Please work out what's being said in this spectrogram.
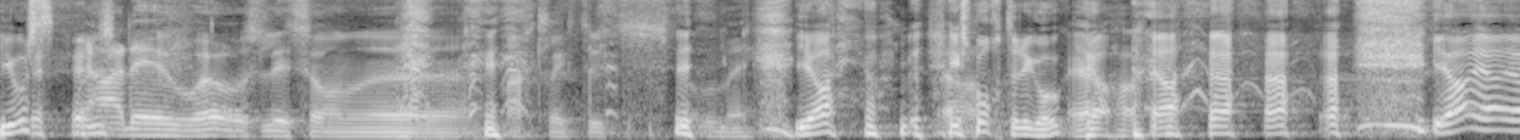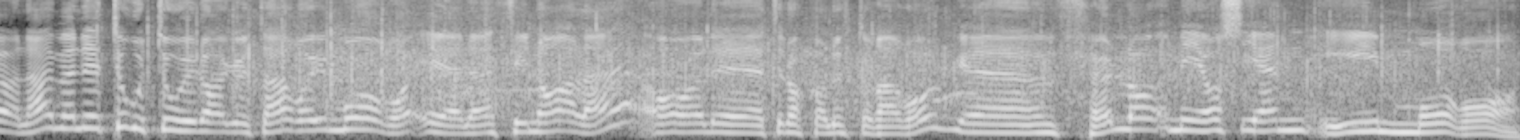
Johs? Ja, det høres litt sånn uh, merkelig ut, spør du meg. Ja, jeg spurte deg òg. Ja. Ja. ja, ja, ja. Nei, men det er 2-2 i dag, gutter. Og i morgen er det finale. Og det er til dere lyttere òg. Følg med oss igjen i morgen.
